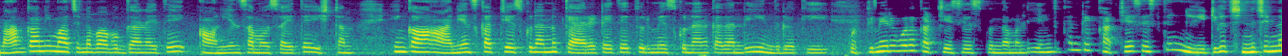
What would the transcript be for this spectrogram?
నాకు కానీ మా చిన్న బాబుకి కానీ అయితే ఆనియన్ సమోసా అయితే ఇష్టం. ఇంకా ఆనియన్స్ కట్ చేసుకున్నాను క్యారెట్ అయితే తురిమేసుకున్నాను కదండి ఇందులోకి. కొత్తిమీర కూడా కట్ చేసేసుకుందామండి. ఎందుకంటే కట్ చేసేస్తే నీట్గా చిన్న చిన్న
